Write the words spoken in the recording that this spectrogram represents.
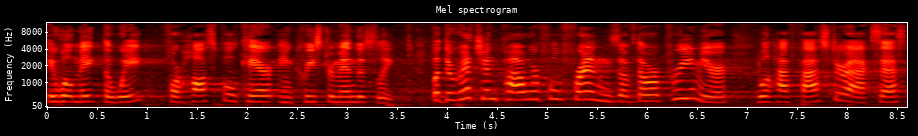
It will make the wait for hospital care increase tremendously. But the rich and powerful friends of our Premier will have faster access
